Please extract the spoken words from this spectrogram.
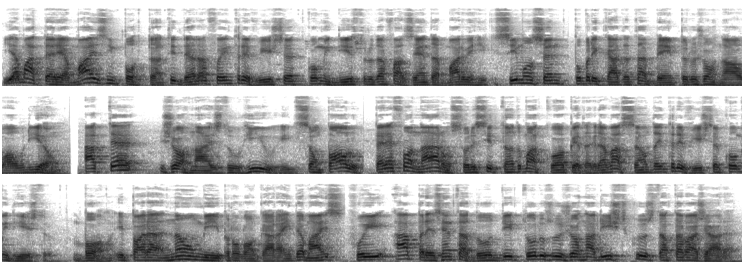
E a matéria mais importante dela foi a entrevista com o ministro da Fazenda, Mário Henrique Simonsen, publicada também pelo jornal A União. Até jornais do Rio e de São Paulo telefonaram solicitando uma cópia da gravação da entrevista com o ministro. Bom, e para não me prolongar ainda mais, fui apresentador de todos os jornalísticos da Tabajara.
